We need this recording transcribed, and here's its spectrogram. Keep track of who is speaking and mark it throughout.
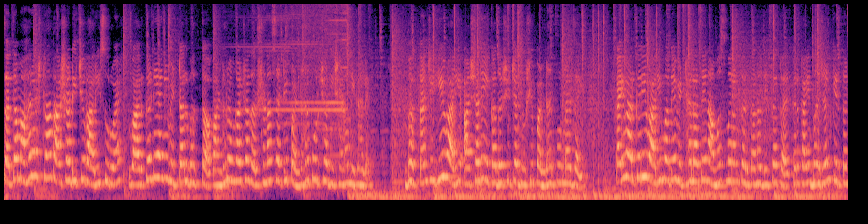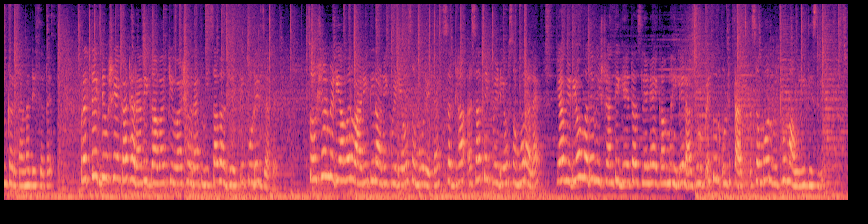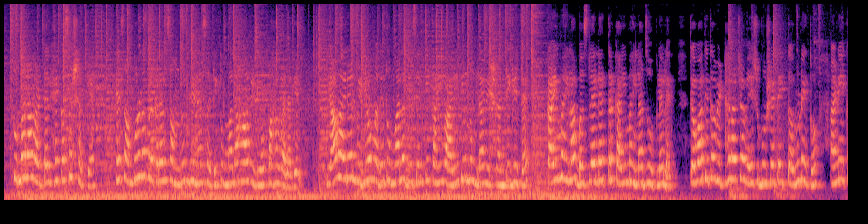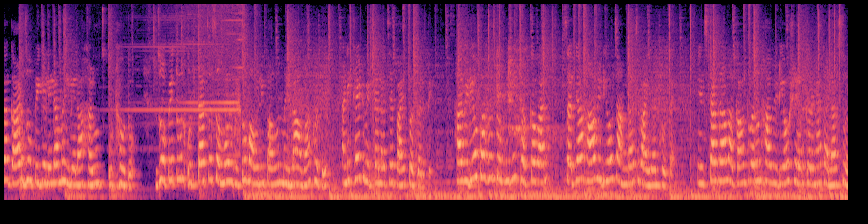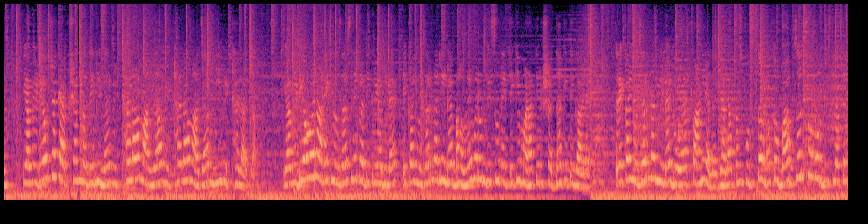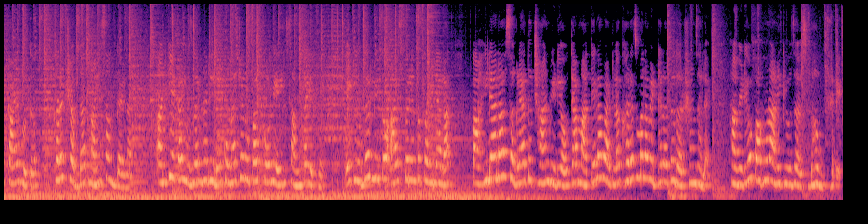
Speaker 1: सध्या महाराष्ट्रात आषाढीची वारी सुरू आहे. वारकरी आणि विठ्ठल भक्त पांडुरंगाच्या दर्शनासाठी पंढरपूरच्या दिशेनं निघाले. भक्तांची ही वारी आषाढी एकादशीच्या दिवशी पंढरपूरला जाईल. काही वारकरी वारीमध्ये विठ्ठलाचे नामस्मरण करताना दिसत आहेत तर काही भजन कीर्तन करताना दिसत आहेत. प्रत्येक दिवशी एका ठराविक गावात किंवा शहरात विसावा घेत ते पुढे जात आहेत सोशल मीडियावर वारीतील अनेक व्हिडिओ समोर येत आहेत सध्या असाच एक व्हिडिओ समोर आलाय. या व्हिडिओमध्ये विश्रांती घेत असलेल्या एका महिलेला झोपेतून उठताच समोर विठू माऊली दिसली. तुम्हाला वाटेल हे कसं शक्य आहे? हे संपूर्ण प्रकरण समजून घेण्यासाठी तुम्हाला हा व्हिडिओ पाहावा लागेल. या व्हायरल व्हिडिओमध्ये तुम्हाला दिसेल की काही वारीतील महिला विश्रांती घेत आहेत काही महिला बसलेल्या आहेत तर काही महिला झोपलेल्या आहेत. तेव्हा तिथं विठ्ठलाच्या वेशभूषेत एक तरुण येतो आणि एका गाढ झोपी गेलेल्या महिलेला हळूच उठवतो. झोपेतून उठताच समोर विटू माऊली पाहून महिला आवाक होते आणि थेट विठ्ठलाचे पाय पकडते. हा व्हिडिओ पाहून तुम्हीही थक्क व्हाल सध्या हा व्हिडिओ चांगलाच व्हायरल होत आहे. इंस्टाग्राम अकाउंटवरून हा व्हिडिओ शेअर करण्यात आला असून या व्हिडिओच्या कॅप्शनमध्ये लिहिलं विठ्ठला माझा विठ्ठला माझा मी विठ्ठलाचा. या व्हिडिओवर अनेक युजर्सनी प्रतिक्रिया दिल्यात. एका युजरनं लिहिलंय भावनेवरून दिसून येते की मनातील श्रद्धा किती गाढ आहे. तर एका युजरनं लिहिलंय डोळ्यात पाणी आलं ज्याला आपण पुसतो ना तो बाप जर समोर दिसला तर काय होतं? खरंच शब्दात नाही सांगता येणार. आणखी एका युजरनं लिहिलंय कोणाच्या रूपात कोण येईल सांगता येत नाही. एक युजर लिहितो आजपर्यंत पहिल्याला पाहिल्याला सगळ्यात छान व्हिडिओ त्या मातेला वाटलं खरंच मला विठ्ठलाचं दर्शन झालंय. हा व्हिडिओ पाहून अनेक युजर्स भाऊक झाले.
